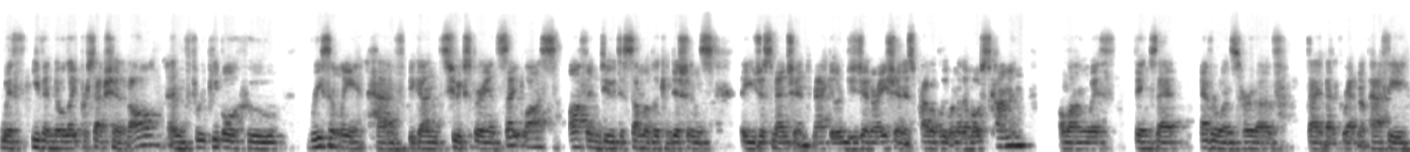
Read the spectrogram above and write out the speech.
with even no light perception at all, and through people who recently have begun to experience sight loss, often due to some of the conditions that you just mentioned. Macular degeneration is probably one of the most common, along with things that everyone's heard of diabetic retinopathy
